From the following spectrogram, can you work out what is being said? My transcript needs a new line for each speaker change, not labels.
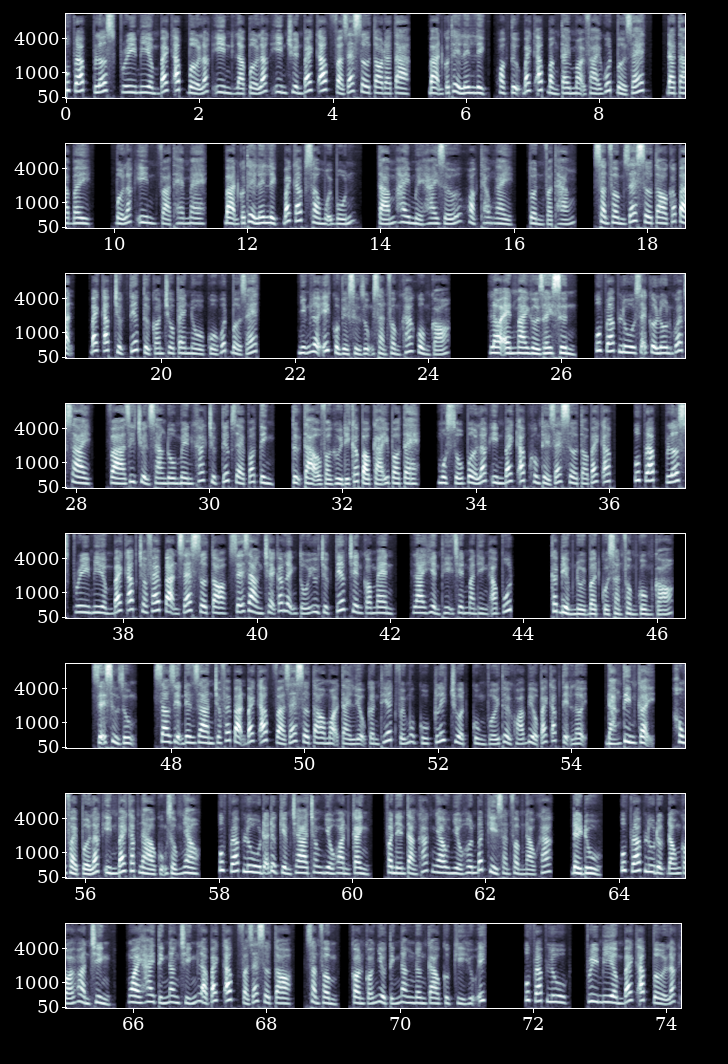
UpWrap Plus Premium Backup Plugin là plugin chuyên backup và restore data. Bạn có thể lên lịch hoặc tự backup bằng tay mọi file WordPress, database, plugin và theme. Bạn có thể lên lịch backup sau mỗi 4, 8 hay 12 giờ hoặc theo ngày, tuần và tháng. Sản phẩm Zstorm các bạn backup trực tiếp từ control panel của WordPress. Những lợi ích của việc sử dụng sản phẩm khác gồm có Law and Migration, UpWrap sẽ clone website và di chuyển sang domain khác trực tiếp reporting, tự tạo và gửi đi các báo cáo importe. Một số plugin backup không thể to backup. UpWrap Plus Premium Backup cho phép bạn Zstorm dễ dàng chạy các lệnh tối ưu trực tiếp trên comment, line hiển thị trên màn hình output. Các điểm nổi bật của sản phẩm gồm có Dễ sử dụng, giao diện đơn giản cho phép bạn backup và to mọi tài liệu cần thiết với một cú click chuột cùng với thời khóa biểu backup tiện lợi. Đáng tin cậy, không phải plugin backup nào cũng giống nhau. UpWrap Blue đã được kiểm tra trong nhiều hoàn cảnh và nền tảng khác nhau nhiều hơn bất kỳ sản phẩm nào khác. Đầy đủ, UpWrap Blue được đóng gói hoàn chỉnh, ngoài hai tính năng chính là backup và restore, sản phẩm còn có nhiều tính năng nâng cao cực kỳ hữu ích. UpWrap Blue Premium Backup Plugin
